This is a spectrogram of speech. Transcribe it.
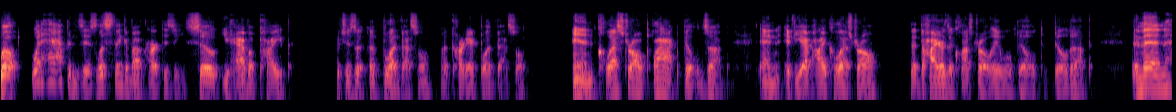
Well, what happens is let's think about heart disease. So, you have a pipe, which is a, a blood vessel, a cardiac blood vessel, and cholesterol plaque builds up and if you have high cholesterol, that the higher the cholesterol, it will build build up. And then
